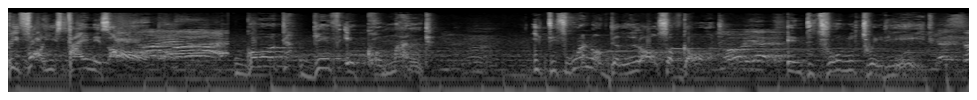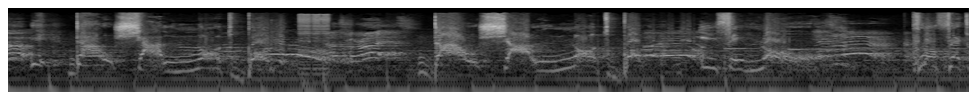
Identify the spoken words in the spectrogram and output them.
before his time is up. God gave a command. It is one of the laws of God Oh, yes. in Deuteronomy 28. Yes, sir. Thou shalt not borrow. That's correct. Thou shalt not borrow. Is a law. Prophet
